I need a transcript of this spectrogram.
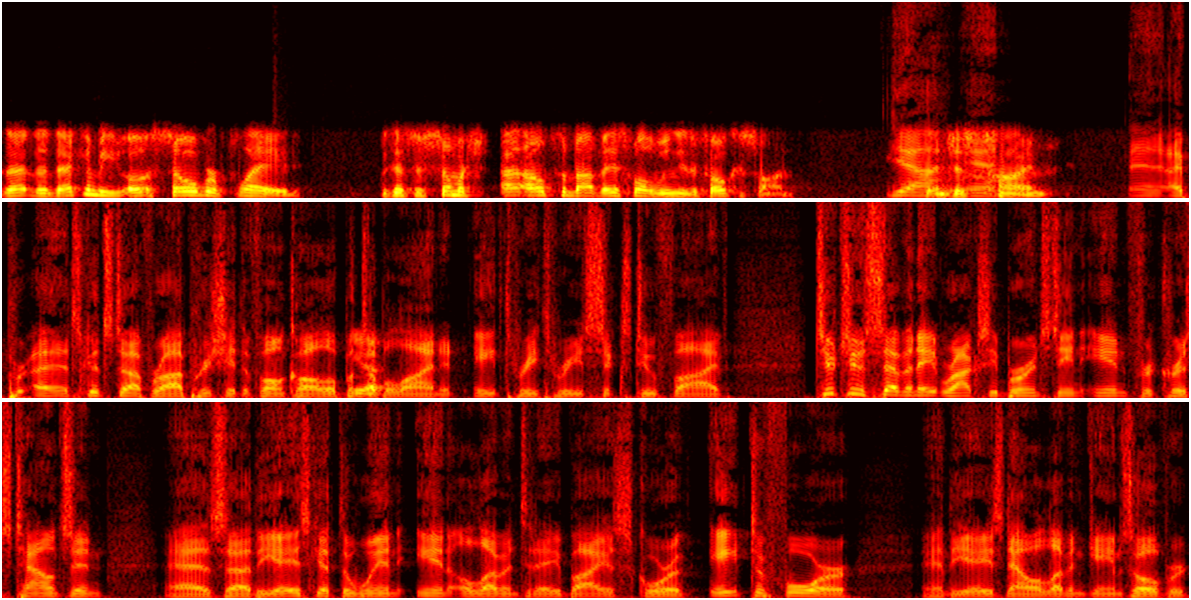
that that, can be oh, so overplayed because there's so much else about baseball we need to focus on Yeah, than just and- time. And I, uh, it's good stuff, Rob. Appreciate the phone call. Opens Yeah. up a line at 833-625-2278. Roxy Bernstein in for Chris Townsend as uh, the A's get the win in 11 today by a score of 8 to 4. And the A's now 11 games over at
